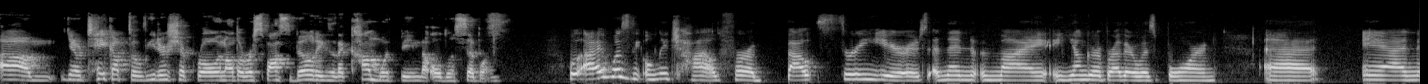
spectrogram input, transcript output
um, you know, take up the leadership role and all the responsibilities that come with being the oldest sibling? Well, I was the only child for about three years, and then my younger brother was born. Uh, and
